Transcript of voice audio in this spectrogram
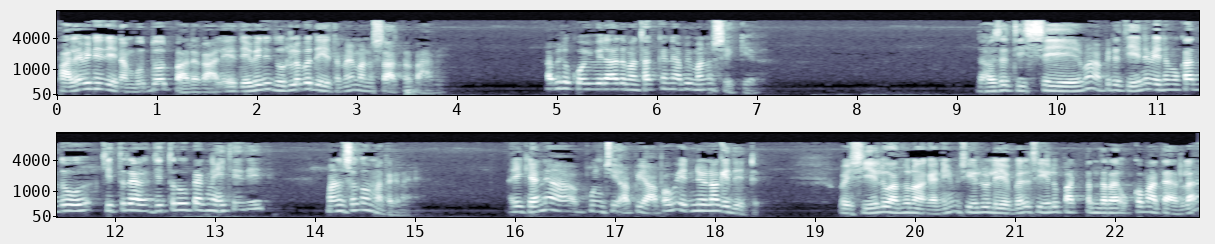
පළවෙනි දේ නම් බුද්ධෝත්පාද කාලයේ දෙවෙනි දුර්ලභ දේ තමයි මනුෂ්‍යාත්ම භාවය. අපිට කොයි වෙලාවද මතක් වෙන්නේ අපි මිනිස්සෙක් කියලා. දවස් 30ේම අපිට තියෙන වෙන මොකද්ද චිත්‍ර චිත්‍ර රූපයක් නේ හිතේ තියෙන්නේ. මනුස්සකම මතක නැහැ. ඒ කියන්නේ පුංචි අපි ආපහු එන්න වෙනවා ගෙදෙට්ට. ඔය සියලු අඳුනා ගැනීම, සියලු ලේබල්, සියලු පට්ටන්තර ඔක්කොම අතහැරලා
